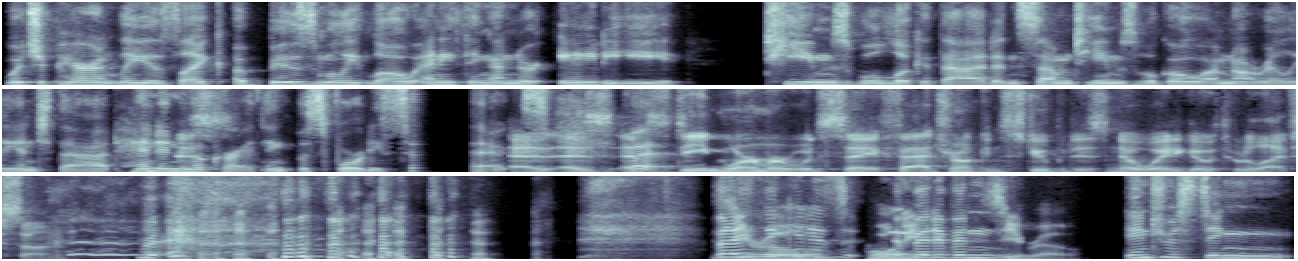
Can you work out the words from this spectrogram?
which apparently is like abysmally low. Anything under 80 teams will look at that and some teams will go, I'm not really into that. Hendon as, Hooker, I think, was 46. As, as, but, as Dean Wormer would say, fat, drunk, and stupid is no way to go through life, son. But I think it is a bit of an zero. interesting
